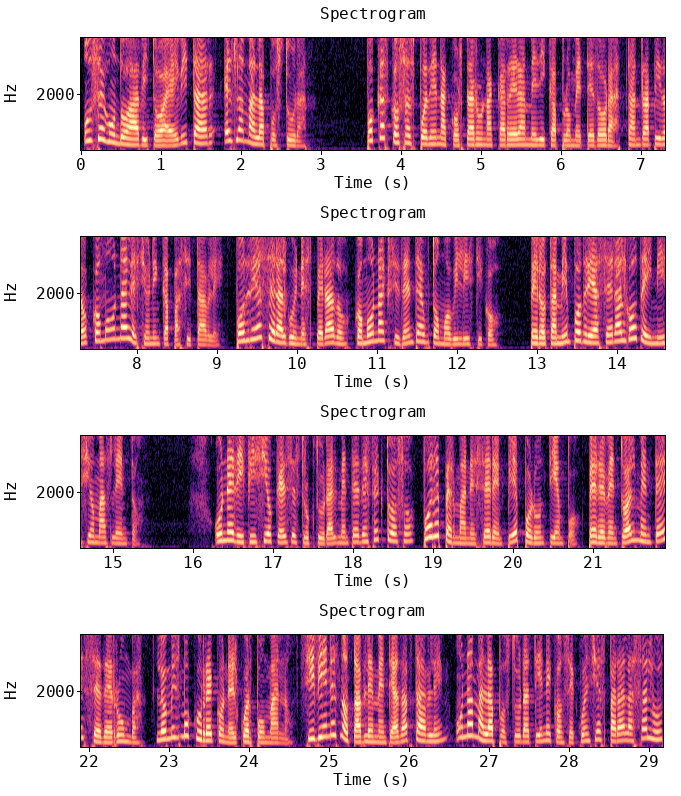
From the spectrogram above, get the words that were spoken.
Un segundo hábito a evitar es la mala postura. Pocas cosas pueden acortar una carrera médica prometedora tan rápido como una lesión incapacitable. Podría ser algo inesperado, como un accidente automovilístico, pero también podría ser algo de inicio más lento. Un edificio que es estructuralmente defectuoso puede permanecer en pie por un tiempo, pero eventualmente se derrumba. Lo mismo ocurre con el cuerpo humano. Si bien es notablemente adaptable, una mala postura tiene consecuencias para la salud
